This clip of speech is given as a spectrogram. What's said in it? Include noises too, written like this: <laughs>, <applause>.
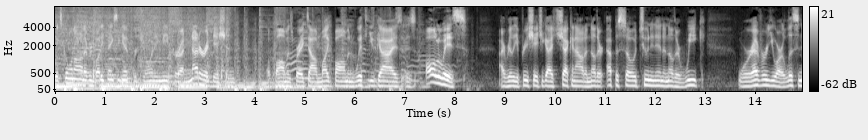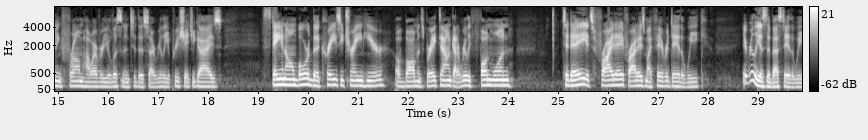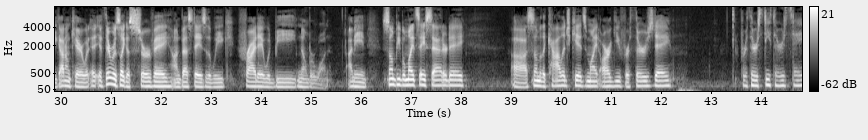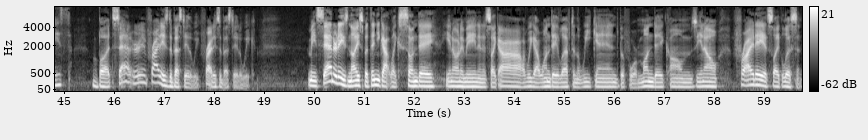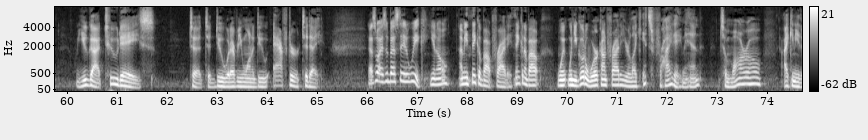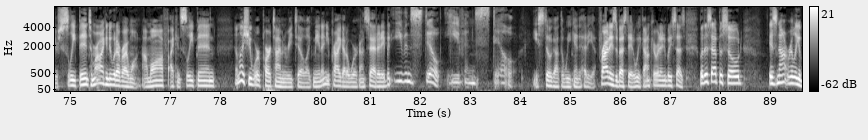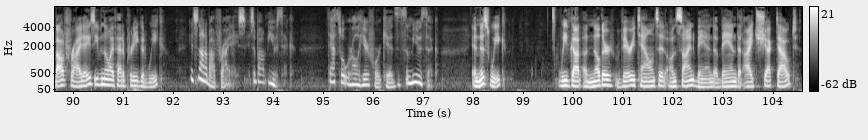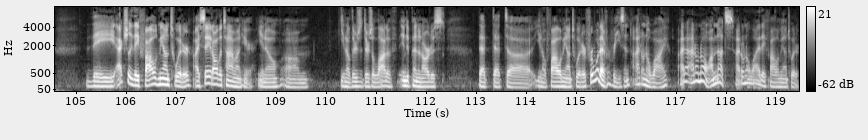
what's going on, everybody? Thanks again for joining me for another edition of Bauman's Breakdown. Mike Bauman with you guys as always. I really appreciate you guys checking out another episode, tuning in another week. Wherever you are listening from, however you're listening to this, I really appreciate you guys staying on board the crazy train here of Bauman's Breakdown. Got a really fun one today. It's Friday. Friday's my favorite day of the week. It really is the best day of the week. I don't care what if there was like a survey on best days of the week, Friday would be number one. I mean, some people might say Saturday. Uh, some of the college kids might argue for Thursday, for thirsty Thursdays. But Saturday, Friday's the best day of the week. Friday's the best day of the week. I mean, Saturday's nice, but then you got like Sunday, you know what I mean? And it's like, ah, we got one day left in the weekend before Monday comes, you know? Friday, it's like, listen, you got two days to, to do whatever you want to do after today. That's why it's the best day of the week, you know? I mean, think about Friday. Thinking about when, when you go to work on Friday, you're like, it's Friday, man. Tomorrow, I can either sleep in. Tomorrow, I can do whatever I want. I'm off. I can sleep in. Unless you work part time in retail like me, and then you probably got to work on Saturday. But even still, even still, you still got the weekend ahead of you. Friday's the best day of the week. I don't care what anybody says. But this episode is not really about Fridays, even though I've had a pretty good week. It's not about Fridays, it's about music. That's what we're all here for, kids. It's the music. And this week, we've got another very talented unsigned band, a band that I checked out. They actually they followed me on Twitter. I say it all the time on here. You know, um, you know, there's there's a lot of independent artists that that uh, you know follow me on Twitter for whatever reason. I don't know why. I, I don't know. I'm nuts. I don't know why they follow me on Twitter.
